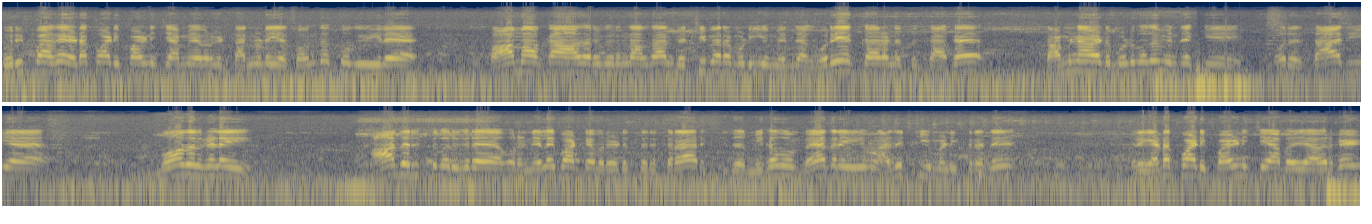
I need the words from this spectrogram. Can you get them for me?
குறிப்பாக எடப்பாடி பழனிசாமி அவர்கள் தன்னுடைய சொந்த தொகுதியிலே பாமக ஆதரவு இருந்தால்தான் வெற்றி பெற முடியும் என்ற ஒரே காரணத்துக்காக தமிழ்நாடு முழுவதும் இன்றைக்கு ஒரு சாதிய மோதல்களை ஆதரித்து வருகிற ஒரு நிலைப்பாட்டை அவர் எடுத்திருக்கிறார். இது மிகவும் வேதனையும் அதிர்ச்சியும் அளிக்கிறது. திரு எடப்பாடி பழனிசாமி அவர்கள்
